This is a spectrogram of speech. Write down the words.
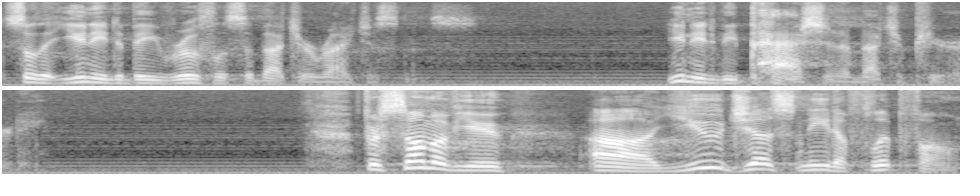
so that you need to be ruthless about your righteousness. You need to be passionate about your purity. For some of you, uh, you just need a flip phone.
